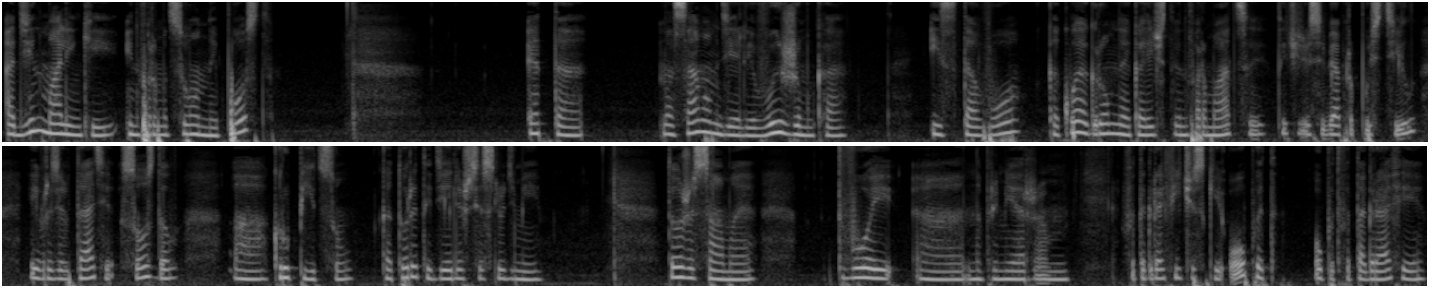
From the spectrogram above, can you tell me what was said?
Один маленький информационный пост — это на самом деле выжимка из того, какое огромное количество информации ты через себя пропустил и в результате создал а, крупицу, которой ты делишься с людьми. То же самое. Твой, а, например, фотографический опыт, опыт фотографии,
